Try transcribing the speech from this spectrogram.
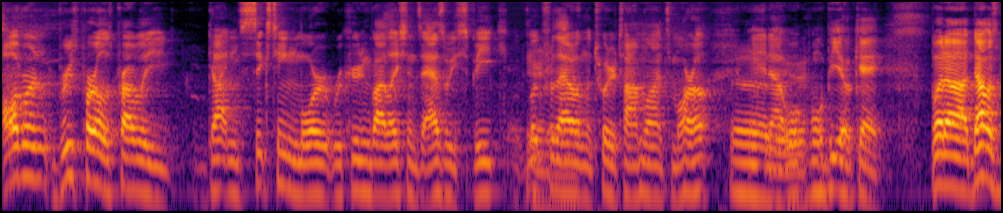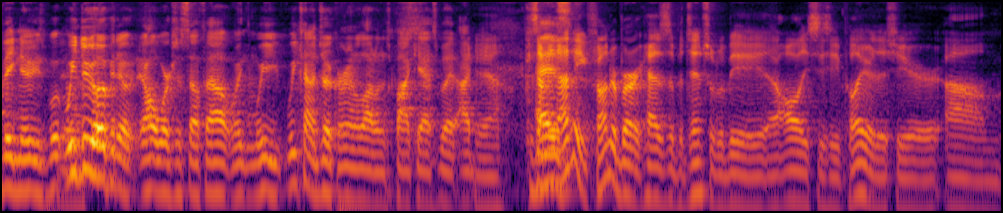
Auburn, Bruce Pearl has probably gotten 16 more recruiting violations as we speak. Look for that on the Twitter timeline tomorrow, and uh, we'll, we'll be okay. But uh, that was big news. We, we do hope it, it all works itself out. When we we kind of joke around a lot on this podcast, but I Yeah. Because I mean, I think Funderburk has the potential to be an All ACC player this year. Um,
